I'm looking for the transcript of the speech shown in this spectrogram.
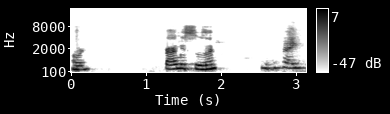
All right. Bye, Miss Susan. Bye.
